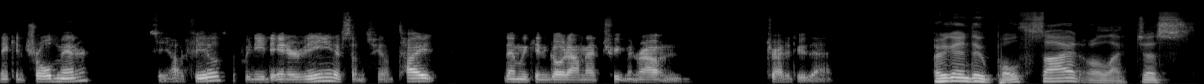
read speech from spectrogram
in a controlled manner see how it feels. If we need to intervene, if something's feeling tight, then we can go down that treatment route and try to do that. Are you gonna do both side or like just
